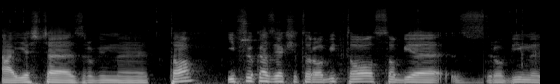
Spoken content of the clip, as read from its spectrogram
A jeszcze zrobimy to. I przy okazji jak się to robi, to sobie zrobimy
